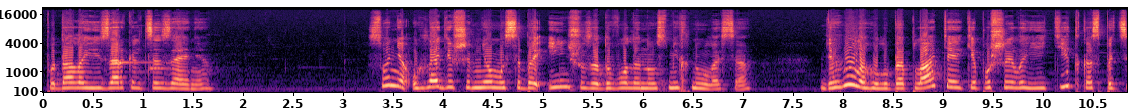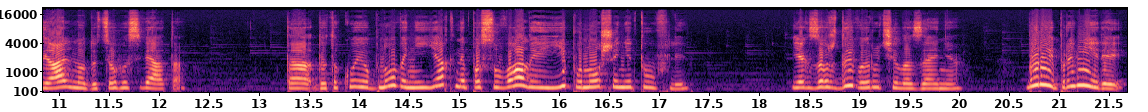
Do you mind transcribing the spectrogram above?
подала їй зеркальце Зеня. Соня, угледівши в ньому себе іншу, задоволено усміхнулася, вдягнула голубе плаття, яке пошила їй тітка спеціально до цього свята. Та до такої обнови ніяк не пасували її поношені туфлі. Як завжди, виручила Зеня. Бери, приміряй,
